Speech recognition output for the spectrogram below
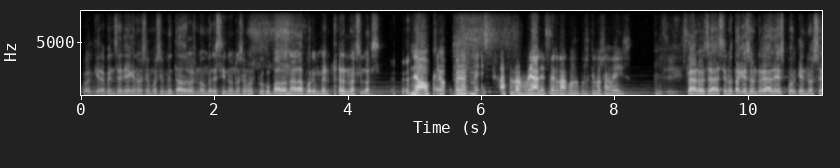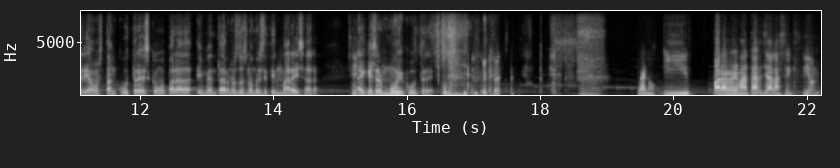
Cualquiera pensaría que nos hemos inventado los nombres y no nos hemos preocupado nada por inventárnoslos. No, pero, pero son los reales, ¿verdad? Vosotros que lo sabéis. Sí. Claro, o sea, se nota que son reales porque no seríamos tan cutres como para inventarnos dos nombres y decir Mara y Sara. Sí. Hay que ser muy cutre. bueno, y para rematar ya la sección,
